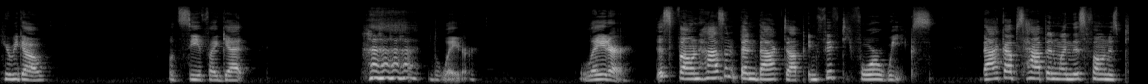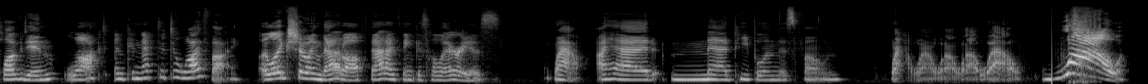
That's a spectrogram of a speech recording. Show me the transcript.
Here we go. Let's see if I get Later. Later. This phone hasn't been backed up in 54 weeks. Backups happen when this phone is plugged in, locked, and connected to Wi Fi. I like showing that off. That I think is hilarious. Wow, I had mad people in this phone. Wow, wow, wow, wow, wow. Wow!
